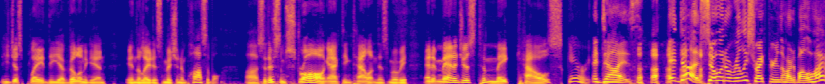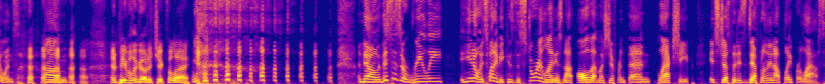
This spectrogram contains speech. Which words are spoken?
he just played the uh, villain again in the latest Mission Impossible. Uh, so there's some strong acting talent in this movie, and it manages to make cows scary. It does. it does. So it'll really strike fear in the heart of all Ohioans. Um, and people that go to Chick Fil A. no, this is a really. You know, it's funny because the storyline is not all that much different than Black Sheep. It's just that it's definitely not played for laughs.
